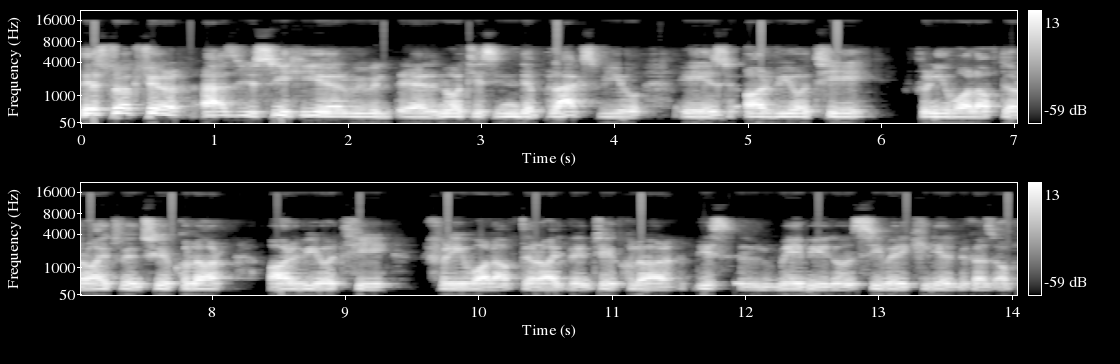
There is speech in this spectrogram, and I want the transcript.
The structure, as you see here, we will uh, notice in the PLAX view is RVOT, free wall of the right ventricular, RVOT, free wall of the right ventricular. This uh, maybe you don't see very clear because of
